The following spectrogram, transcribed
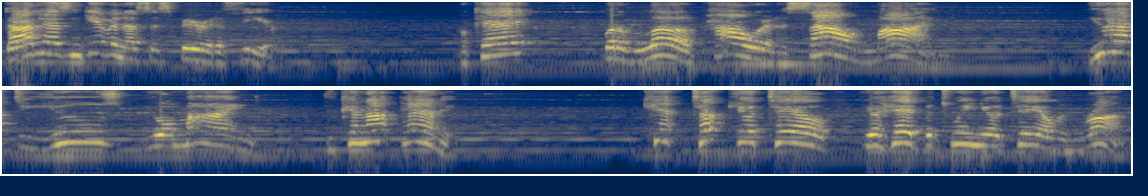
God hasn't given us a spirit of fear. Okay? but of love, power, and a sound mind. You have to use your mind. You cannot panic. Can't tuck your tail, your head between your tail and run.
